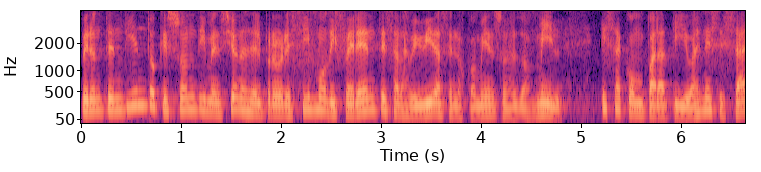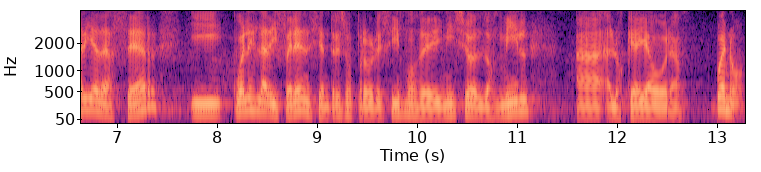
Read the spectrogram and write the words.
pero entendiendo que son dimensiones del progresismo diferentes a las vividas en los comienzos del 2000 esa comparativa es necesaria de hacer y cuál es la diferencia entre esos progresismos de inicio del 2000 a, los que hay ahora? Bueno,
